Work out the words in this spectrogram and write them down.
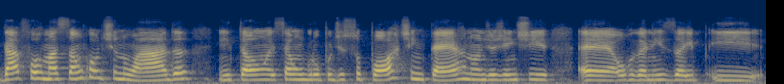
da formação continuada, então esse é um grupo de suporte interno, onde a gente é, organiza e, e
